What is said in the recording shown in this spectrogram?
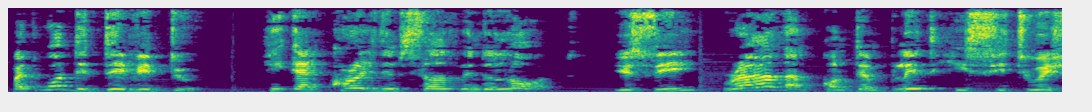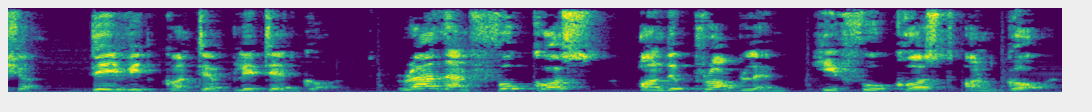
But what did David do? He encouraged himself in the Lord. You see, rather than contemplate his situation, David contemplated God. Rather than focus on the problem, he focused on God,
